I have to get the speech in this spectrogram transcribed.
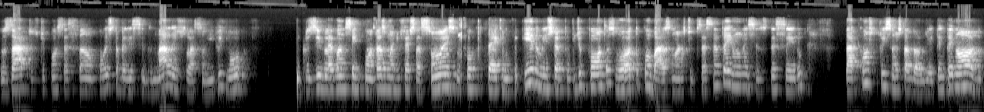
dos atos de concessão com o estabelecido na legislação em vigor, inclusive levando-se em conta as manifestações do corpo técnico e do Ministério Público de Contas, voto com base no artigo 61, inciso 3 da Constituição Estadual de 89,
